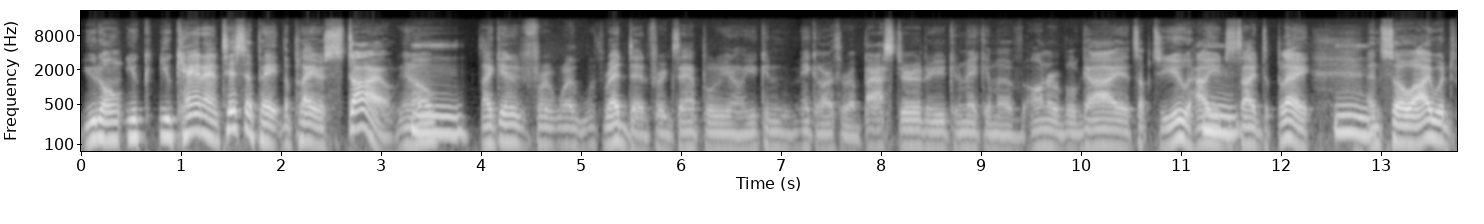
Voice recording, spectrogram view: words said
you don't you you can't anticipate the player's style. You know, mm. like in, for with Red Dead, for example, you know you can make Arthur a bastard or you can make him an honorable guy. It's up to you how you mm. decide to play. Mm. And so I would,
